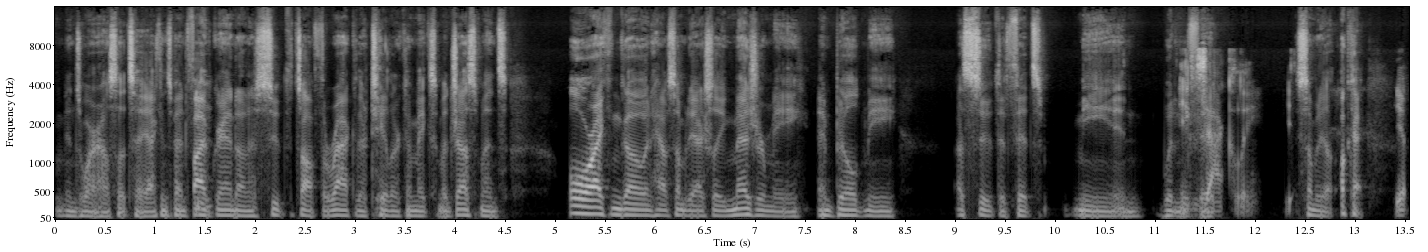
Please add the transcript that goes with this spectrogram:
Men's Wearhouse, let's say I can spend 5 Mhm. grand on a suit that's off the rack. Their tailor can make some adjustments, or I can go and have somebody actually measure me and build me a suit that fits me and wouldn't Exactly. somebody else. Okay. Yep.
